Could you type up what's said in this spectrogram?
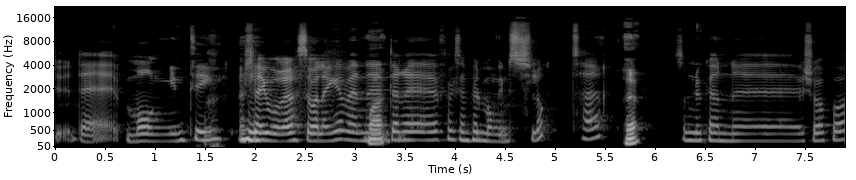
Du, det er mange ting. Jeg har ikke vært her så lenge, men Nei. eh, det er for eksempel mange slott her Ja. som du kan uh, se på.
